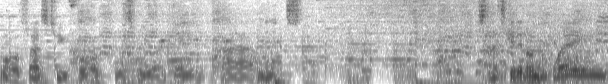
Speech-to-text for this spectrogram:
or first two four, because we got a game in five minutes. So let's get it underway.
